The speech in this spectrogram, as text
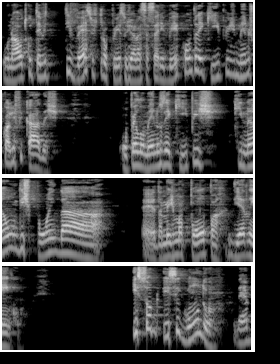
o Náutico teve diversos tropeços já nessa Série B contra equipes menos qualificadas. Ou pelo menos equipes que não dispõem da, é, da mesma pompa de elenco. E, sobre, e segundo, né,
